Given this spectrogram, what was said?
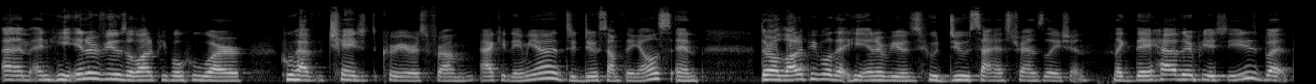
um, and he interviews a lot of people who are who have changed careers from academia to do something else. And there are a lot of people that he interviews who do science translation. Like they have their phds but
